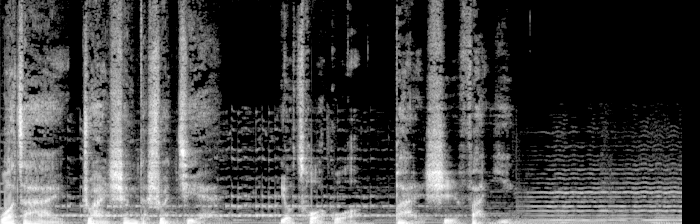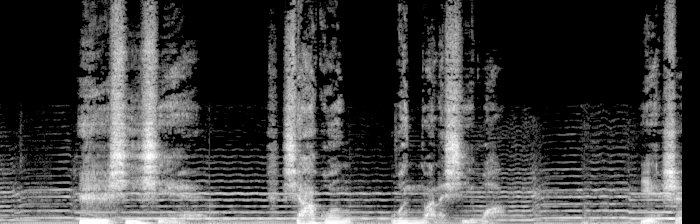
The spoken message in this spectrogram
我在转身的瞬间，又错过半世梵音。日西斜，霞光温暖了希望。夜深。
